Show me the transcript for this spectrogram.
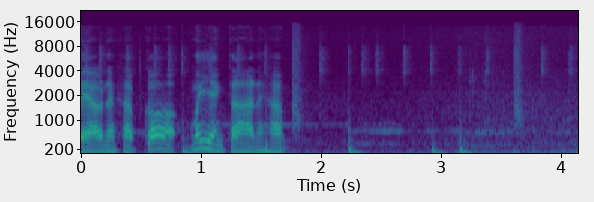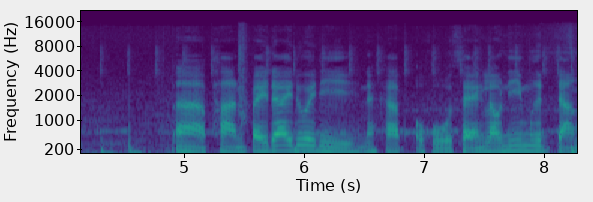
แล้วนะครับ ก็ไม่แยงตานะครับอ่าผ่านไปได้ด้วยดีนะครับ โอ้โห แสงเรานี่มืดจัง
